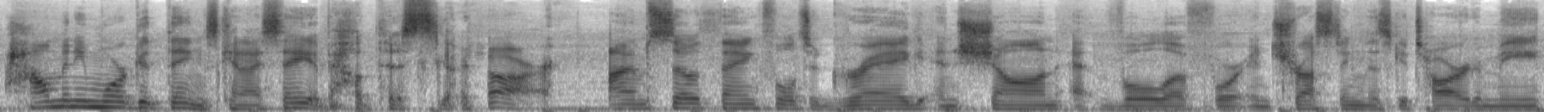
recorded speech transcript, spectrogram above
how many more good things can I say about this guitar? I'm so thankful to Greg and Sean at Vola for entrusting this guitar to me,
